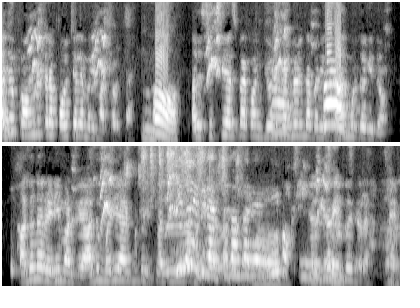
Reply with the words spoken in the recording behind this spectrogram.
ಅದು ಕಾಂಗ್ರೆಸ್ ತರ ಪೌಚಲ್ಲೇ ಮರಿ ಮಾಡ್ಕೊಳುತ್ತೆ. ಓ. ಅದು ಸಿಕ್ಸ್ ಇಯರ್ಸ್ ಬ್ಯಾಕ್ ಒಂದ್ ಜೋಡಿ ಬೆಂಗಳೂರಿಂದ ಬಂದಿದ್ದು ಕಾಲ್ ಮುರಿದೋಗಿದ್ದು. ಅದನ್ನ ರೆಡಿ ಮಾಡಿದ್ವಿ. ಅದು ಮರಿ ಆಗ್ಬಿಟ್ಟು ಇಷ್ಟೆಲ್ಲ ಈ ಬಾಕ್ಸ್ ಎಲ್ಲದರಲ್ಲೂ ಇದಾರೆ. Same.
